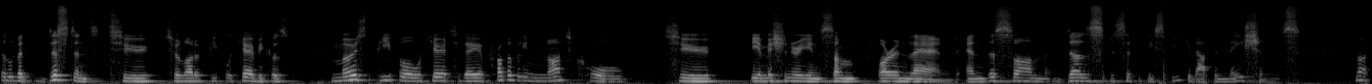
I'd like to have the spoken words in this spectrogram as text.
little bit distant to, to a lot of people here because most people here today are probably not called to be a missionary in some foreign land. And this psalm does specifically speak about the nations, not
